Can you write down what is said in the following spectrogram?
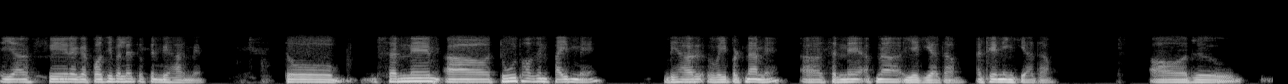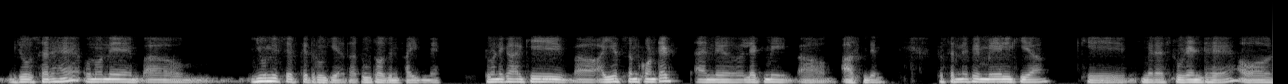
या फिर अगर पॉसिबल है तो फिर बिहार में। तो सर ने टू थाउज़ेंड फाइव में बिहार वही पटना में आ, सर ने अपना ये किया था ट्रेनिंग किया था। और जो सर हैं उन्होंने यूनिसेफ के थ्रू किया था 2005 में। तो उन्होंने कहा कि I have some contact and let me ask them तो सर ने फिर मेल किया कि मेरा स्टूडेंट है और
